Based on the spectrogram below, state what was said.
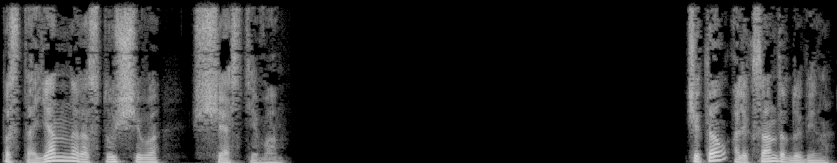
постоянно растущего счастья вам. Читал Александр Дубина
